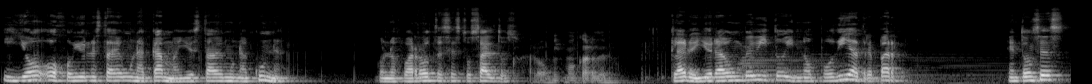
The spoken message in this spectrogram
Y yo, ojo, yo no estaba en una cama, yo estaba en una cuna. Con los barrotes estos altos. Claro, mismo Cardero. Claro, y yo era un bebito y no podía trepar. Entonces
